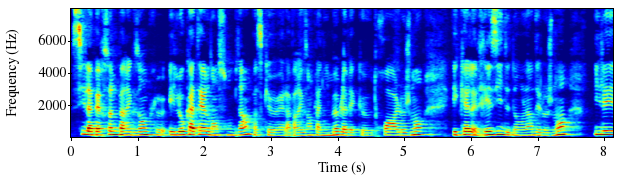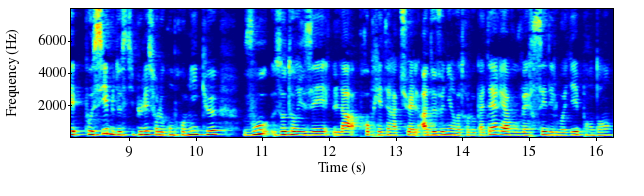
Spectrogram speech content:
si la personne par exemple est locataire dans son bien, parce qu'elle a par exemple un immeuble avec euh, trois logements et qu'elle réside dans l'un des logements, il est possible de stipuler sur le compromis que vous autorisez la propriétaire actuelle à devenir votre locataire et à vous verser des loyers pendant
